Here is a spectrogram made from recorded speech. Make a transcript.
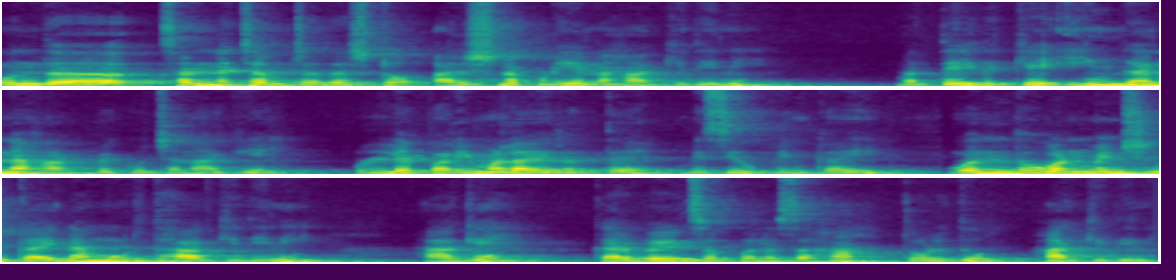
ಒಂದು ಸಣ್ಣ ಚಮಚದಷ್ಟು ಅರಿಶಿನ ಪುಡಿಯನ್ನು ಹಾಕಿದ್ದೀನಿ. ಮತ್ತು ಇದಕ್ಕೆ ಇಂಗನ್ನು ಹಾಕಬೇಕು ಚೆನ್ನಾಗಿ. ಒಳ್ಳೆ ಪರಿಮಳ ಇರುತ್ತೆ ಬಿಸಿ ಉಪ್ಪಿನಕಾಯಿ. ಒಂದು ಒಣಮೆಣ್ಸಿನ್ಕಾಯಿನ ಮುರಿದು ಹಾಕಿದ್ದೀನಿ. ಹಾಗೆ ಕರಿಬೇವಿನ ಸೊಪ್ಪನ್ನು ಸಹ ತೊಳೆದು ಹಾಕಿದ್ದೀನಿ.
